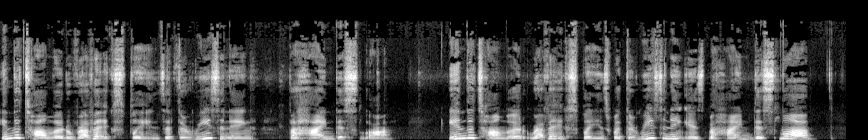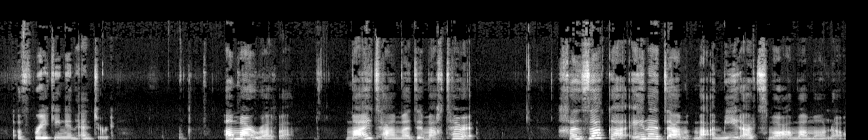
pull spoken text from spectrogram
In the Talmud, Rava explains that the reasoning behind this law. In the Talmud, Rava explains what the reasoning is behind this law of breaking and entering. Amar Rava, my tama de machteret. Chazaka ein adam ma'amir atzmo amamono.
